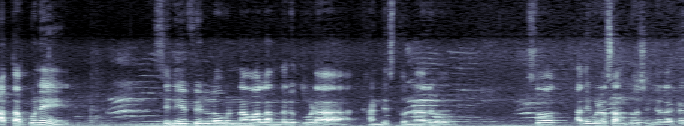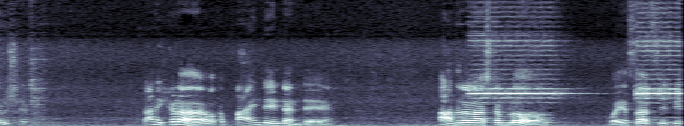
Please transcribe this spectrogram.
ఆ తప్పుని సినీ ఫీల్డ్లో ఉన్న వాళ్ళందరూ కూడా ఖండిస్తున్నారు. సో అది కూడా సంతోషించదగ్గ విషయం. కానీ ఇక్కడ ఒక పాయింట్ ఏంటంటే ఆంధ్ర రాష్ట్రంలో వైఎస్ఆర్సీపీ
